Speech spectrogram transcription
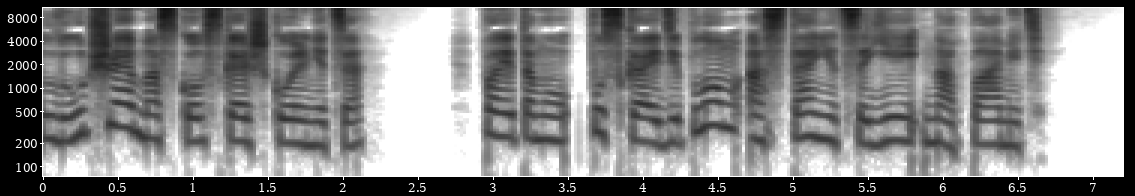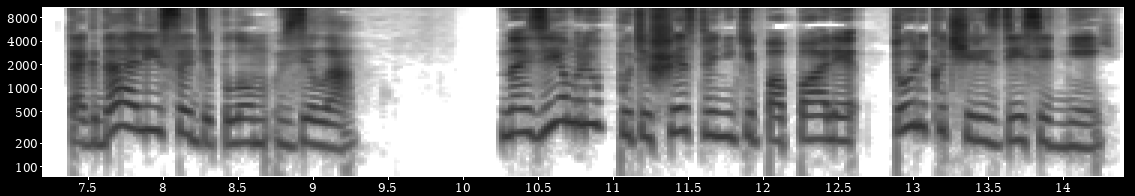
лучшая московская школьница. Поэтому пускай диплом останется ей на память. Тогда Алиса диплом взяла. На Землю путешественники попали только через 10 дней.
